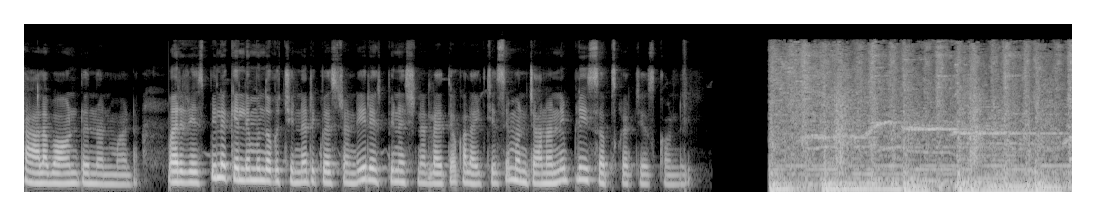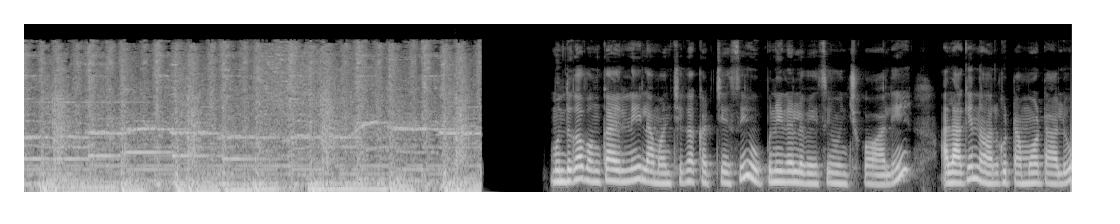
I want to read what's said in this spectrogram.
చాలా బాగుంటుందన్నమాట. మరి రెసిపీలోకి వెళ్ళే ముందు ఒక చిన్న రిక్వెస్ట్ అండి. రెసిపీ నచ్చినట్లయితే ఒక లైక్ చేసి మన ఛానల్ని ప్లీజ్ సబ్స్క్రైబ్ చేసుకోండి. ముందుగా వంకాయల్ని ఇలా మంచిగా కట్ చేసి ఉప్పు నీళ్ళలో వేసి ఉంచుకోవాలి. అలాగే నాలుగు టమోటాలు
